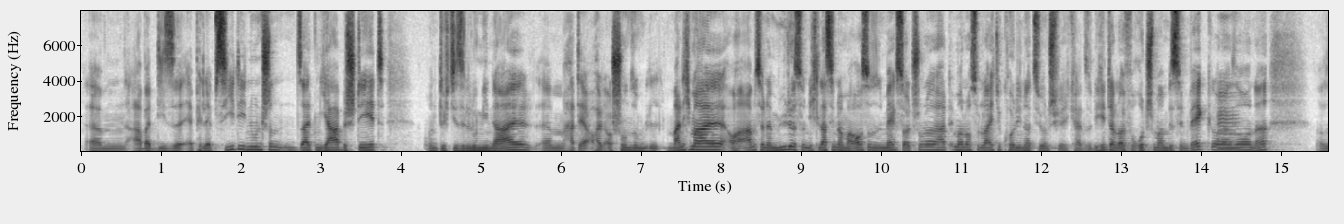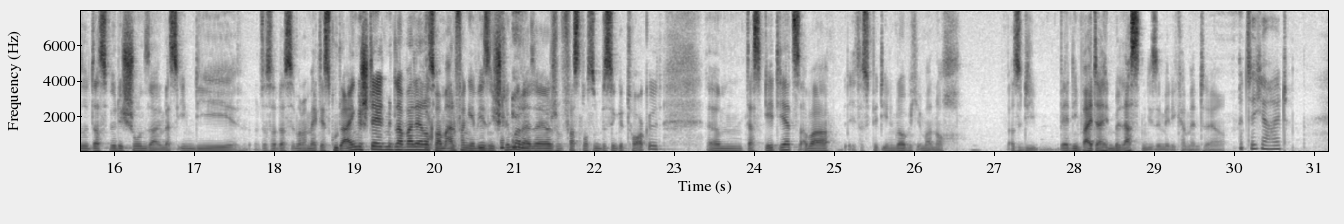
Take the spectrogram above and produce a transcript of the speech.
Ähm, aber diese Epilepsie, die nun schon seit einem Jahr besteht, und durch diese Luminal ähm, hat er halt auch schon so manchmal, auch abends, wenn er müde ist und ich lasse ihn noch mal raus, und also merkst du halt schon, er hat immer noch so leichte Koordinationsschwierigkeiten. So die Hinterläufe rutschen mal ein bisschen weg oder mhm. so, ne? Also das würde ich schon sagen, dass ihm die, dass er das immer noch merkt. Er ist gut eingestellt mittlerweile. Das ja. war am Anfang ja wesentlich schlimmer, da ist er ja schon fast noch so ein bisschen getorkelt. Ähm, das geht jetzt, aber das wird ihn, glaube ich, immer noch also die werden ihn weiterhin belasten, diese Medikamente, ja. Mit Sicherheit.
